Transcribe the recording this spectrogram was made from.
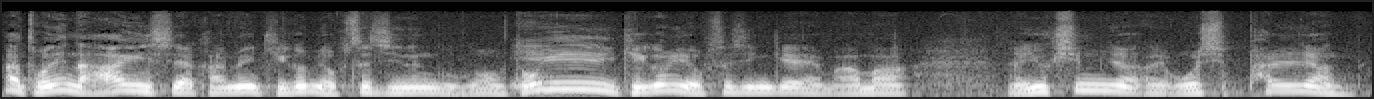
아, 돈이 나가기 시작하면 기금이 없어지는 거고 네. 독일 기금이 없어진 게 아마 60년 아니 58년 음.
